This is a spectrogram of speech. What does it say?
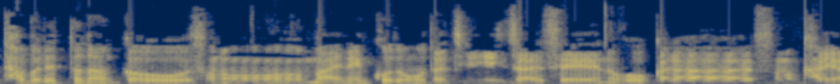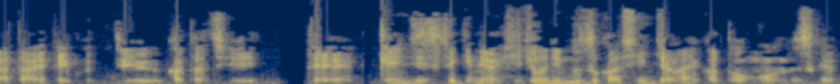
タブレットなんかを、その、毎年子供たちに財政の方から、その、買い与えていくっていう形って、現実的には非常に難しいんじゃないかと思うんですけど、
